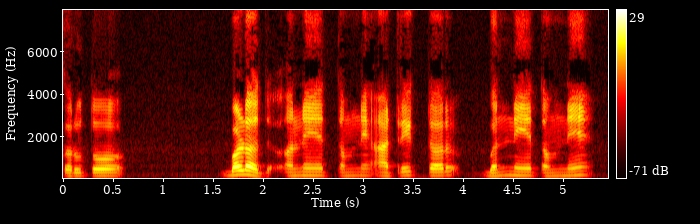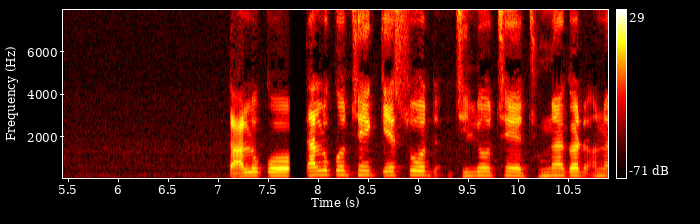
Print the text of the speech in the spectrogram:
કરું તો બળદ અને તમને આ ટ્રેક્ટર બંને તમને તાલુકો તાલુકો છે કેશોદ, જિલ્લો છે જુનાગઢ અને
